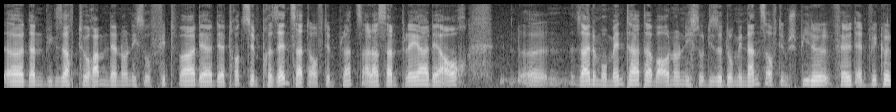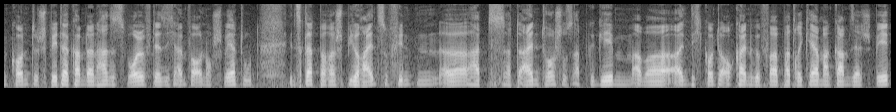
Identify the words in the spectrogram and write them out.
äh, dann, wie gesagt, Thuram, der noch nicht so fit war, der, der trotzdem Präsenz hatte auf dem Platz. Alassane Player, der auch äh, seine Momente hatte, aber auch noch nicht so diese Dominanz auf dem Spielfeld entwickeln konnte. Später kam dann Hannes Wolf, der sich einfach auch noch schwer tut, ins Gladbacher Spiel reinzufinden, äh, hat, hat einen Torschuss abgegeben, aber eigentlich konnte auch keine Gefahr. Patrick Herrmann kam sehr spät,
